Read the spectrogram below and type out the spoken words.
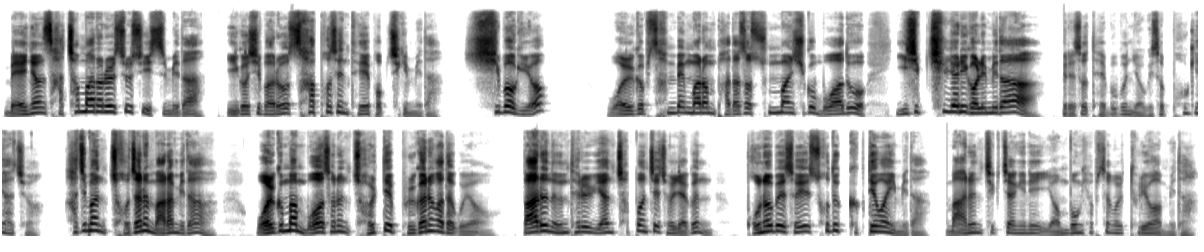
매년 4천만 원을 쓸 수 있습니다. 이것이 바로 4%의 법칙입니다. 10억이요? 월급 300만 원 받아서 숨만 쉬고 모아도 27년이 걸립니다. 그래서 대부분 여기서 포기하죠. 하지만 저자는 말합니다. 월급만 모아서는 절대 불가능하다고요. 빠른 은퇴를 위한 첫 번째 전략은 본업에서의 소득 극대화입니다. 많은 직장인이 연봉 협상을 두려워합니다.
